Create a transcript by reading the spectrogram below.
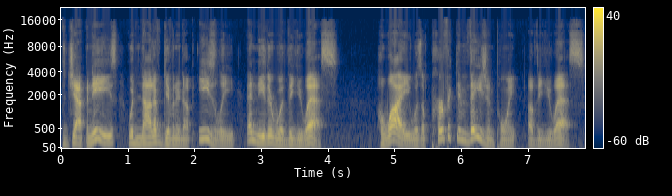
The Japanese would not have given it up easily, and neither would the US. Hawaii was a perfect invasion point of the US.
